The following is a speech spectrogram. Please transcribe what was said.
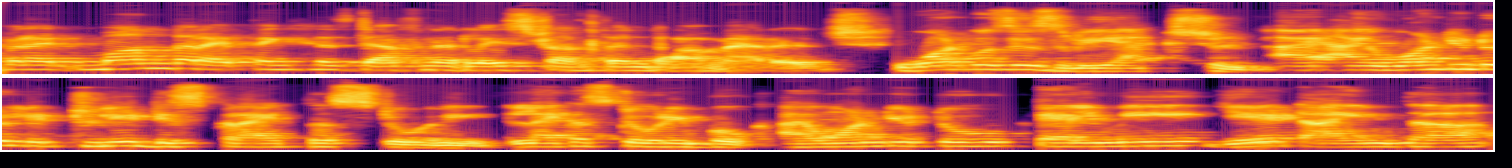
but one that I think has definitely strengthened our marriage. What was his reaction? I, I want you to literally describe the story like a storybook. I want you to tell me, ye time tha,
